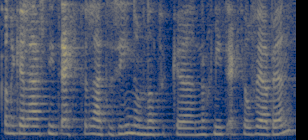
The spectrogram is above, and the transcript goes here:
kan ik helaas niet echt laten zien omdat ik uh, nog niet echt heel ver ben.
